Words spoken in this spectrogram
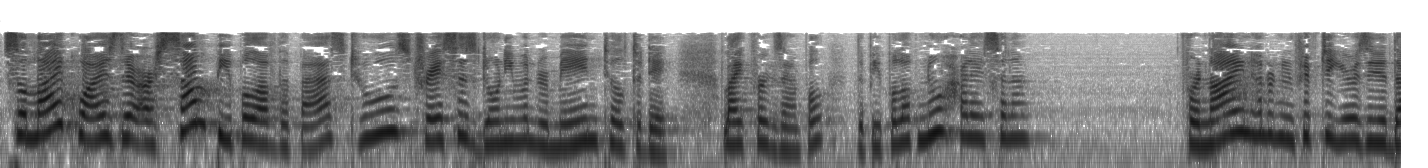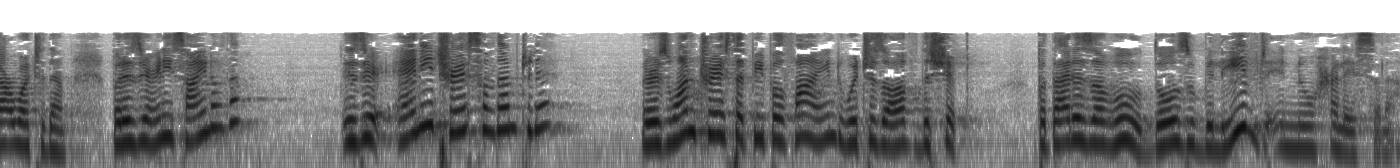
So likewise, there are some people of the past whose traces don't even remain till today. Like for example, the people of Nuh alayhi salam. For 950 years he did da'wah to them. But is there any sign of them? Is there any trace of them today? There is one trace that people find, which is of the ship. But that is of who? Those who believed in Nuh alayhi salam.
